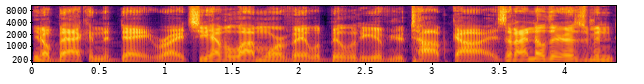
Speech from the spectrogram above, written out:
you know, back in the day, right? So you have a lot more availability of your top guys. And I know there has been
